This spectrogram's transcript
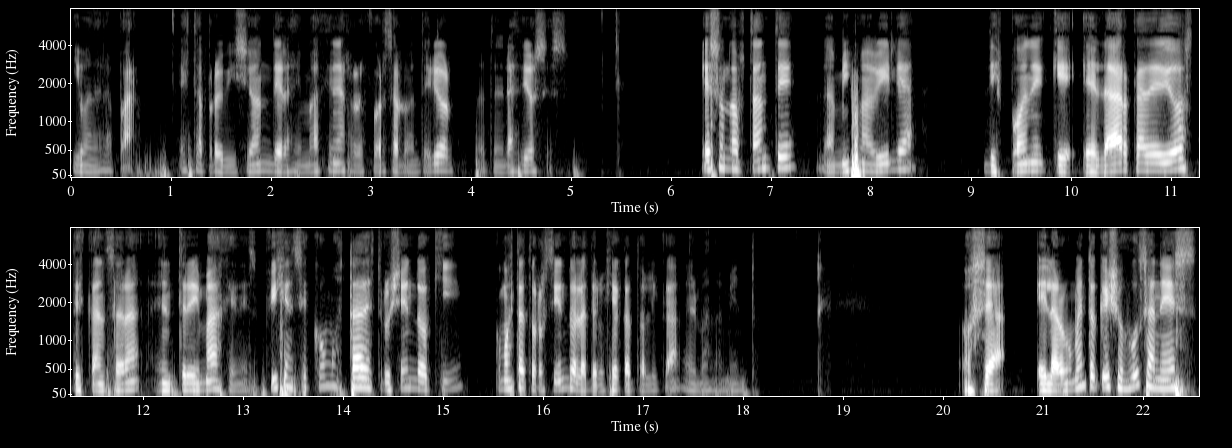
iban a la par. Esta prohibición de las imágenes refuerza lo anterior, no tendrás dioses. Eso no obstante, la misma Biblia dispone que el arca de Dios descansará entre imágenes. Fíjense cómo está destruyendo aquí, cómo está torciendo la teología católica el mandamiento. O sea, el argumento que ellos usan es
